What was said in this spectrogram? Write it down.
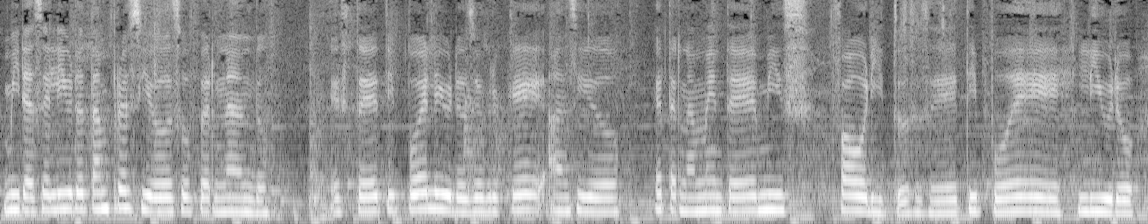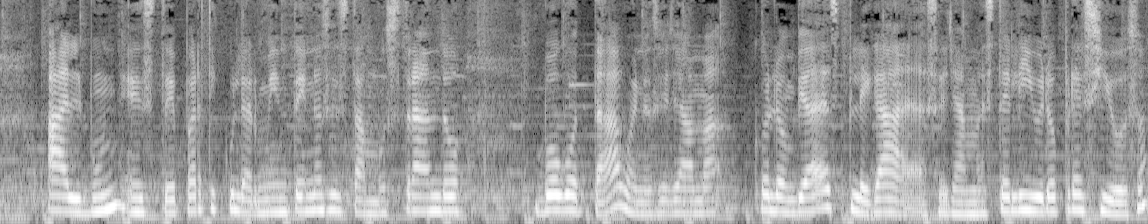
Mira ese libro tan precioso, Fernando. Este tipo de libros yo creo que han sido eternamente mis favoritos, ese tipo de libro álbum. Este particularmente nos está mostrando Bogotá, bueno, se llama Colombia Desplegada, se llama este libro precioso,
